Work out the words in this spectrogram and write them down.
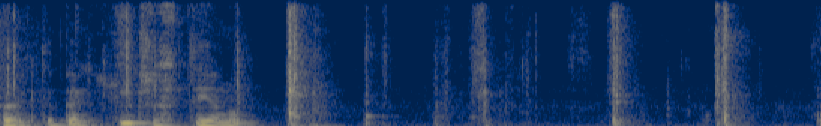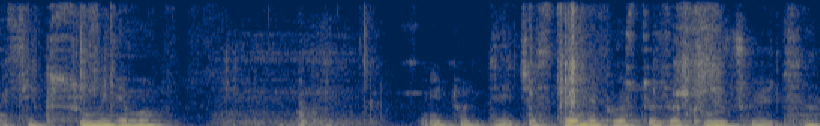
Так, тепер цю частину фіксуємо. І тут дві частини просто закручуються.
